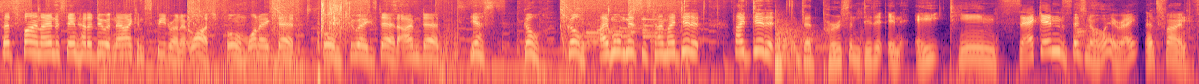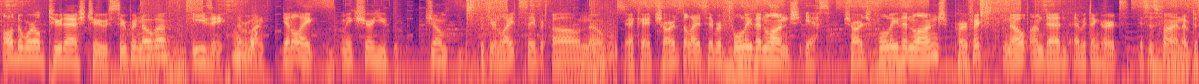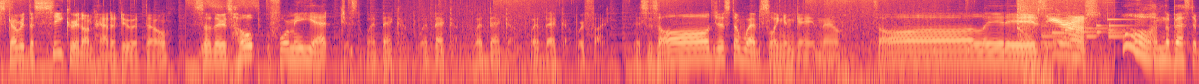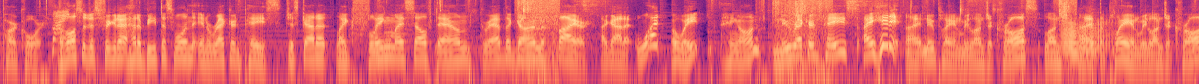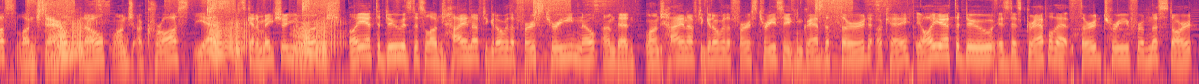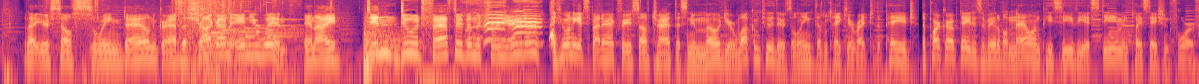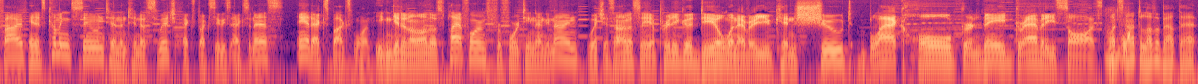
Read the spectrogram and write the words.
That's fine, I understand how to do it now. I can speedrun it. Watch. Boom, one egg dead. Boom, two eggs dead. I'm dead. Yes, go, go. I won't miss this time. I did it. I did it. The person did it in 18 seconds? There's no way, right? That's fine. All the world 2-2. Supernova? Easy. Never mind. You gotta, like, make sure you jump with your lightsaber. Oh, no. Okay, charge the lightsaber fully, then lunge. Yes. Charge fully, then lunge. Perfect. Nope, I'm dead. Everything hurts. This is fine. I've discovered the secret on how to do it, though. So there's hope for me yet. Just web back up, web back up, web back up, web back up. We're fine. This is all just a web slinging game now. That's all it is. Yes! Oh, I'm the best at parkour. I've also just figured out how to beat this one in record pace. Just gotta, like, fling myself down, grab the gun, fire. I got it. What? Oh, wait. Hang on. New record pace. I hit it. All right, new plan. We lunge across. Lunge. All right, the plan. We lunge across. Lunge down. No. Lunge across. Yes. Just gotta make sure you lunge. All you have to do is just lunge high enough to get over the first tree. Nope, I'm dead. Lunge high enough to get over the first tree so you can grab the third. Okay. All you have to do is just grapple that third tree from the start. Let yourself swing down, grab the shotgun, and you win. And I didn't do it faster than the creator. If you want to get Spider Heck for yourself, try out this new mode, you're welcome to. There's a link that'll take you right to the page. The parkour update is available now on PC via Steam and PlayStation 4 or 5, and it's coming soon to Nintendo Switch, Xbox Series X and S, and Xbox One. You can get it on all those platforms for $14.99, which is honestly a pretty good deal whenever you can shoot black hole grenade gravity saws. What's not to love about that?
